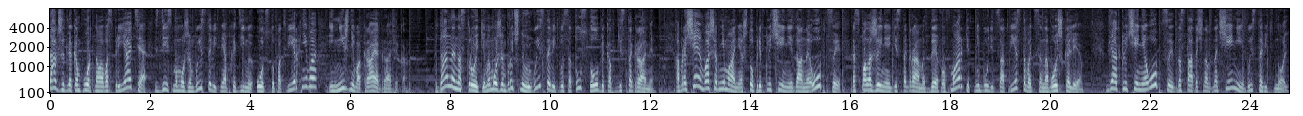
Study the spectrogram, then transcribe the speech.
Также для комфортного восприятия здесь мы можем выставить необходимый отступ от верхнего и нижнего края графика. В данной настройке мы можем вручную выставить высоту столбиков в гистограмме. Обращаем ваше внимание, что при включении данной опции расположение гистограммы Depth of Market не будет соответствовать ценовой шкале. Для отключения опции достаточно в значении выставить 0.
